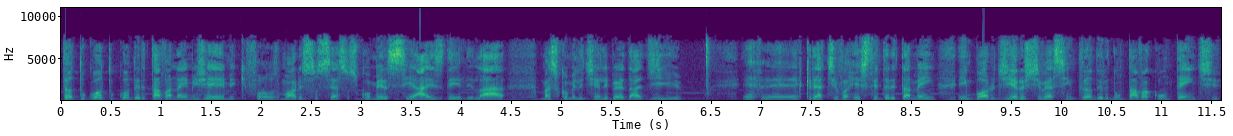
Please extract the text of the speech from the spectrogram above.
tanto quanto quando ele estava na MGM, que foram os maiores sucessos comerciais dele lá, mas como ele tinha liberdade é, é, criativa restrita, ele também, embora o dinheiro estivesse entrando, ele não estava contente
